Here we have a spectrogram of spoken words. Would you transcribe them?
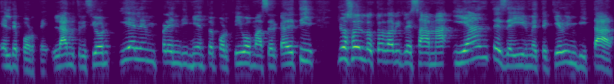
el deporte, la nutrición y el emprendimiento deportivo más cerca de ti. Yo soy el doctor David Lezama y antes de irme te quiero invitar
